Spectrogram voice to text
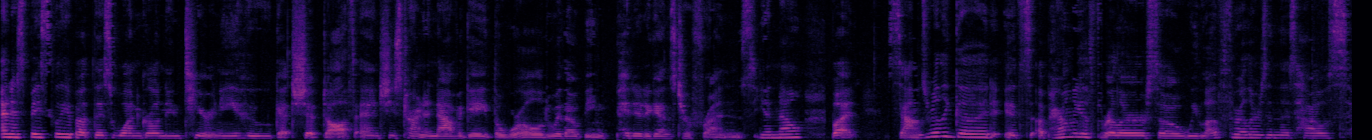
And it's basically about this one girl named Tierney who gets shipped off and she's trying to navigate the world without being pitted against her friends, you know? But Sounds really good. It's apparently a thriller, so we love thrillers in this house,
